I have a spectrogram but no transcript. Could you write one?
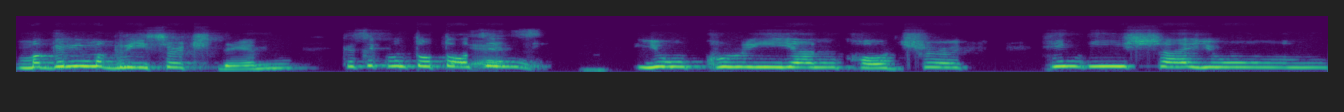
magaling mag-research din kasi kung tutuusin Yes. yung Korean culture hindi siya yung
